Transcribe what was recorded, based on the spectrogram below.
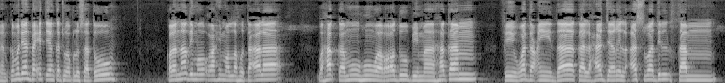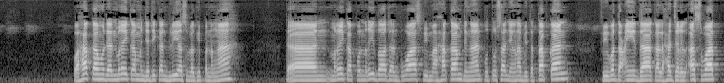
Nah, kemudian bait yang ke-21. Qala nadhimu rahimallahu taala wa hakamuhu wa radu bima hakam fi wad'i dzakal hajaril aswadil tham wa hakamu dan mereka menjadikan beliau sebagai penengah dan mereka pun ridha dan puas bima hakam dengan putusan yang Nabi tetapkan fi wad'i dzakal hajaril aswad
